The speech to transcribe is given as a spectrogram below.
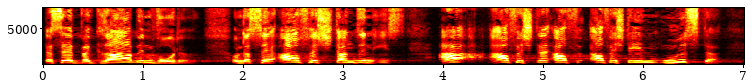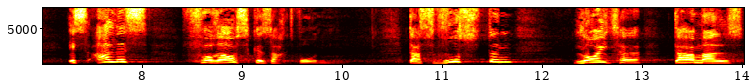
dass er begraben wurde und dass er auferstanden ist auferstehen müsste, ist alles vorausgesagt worden. Das wussten Leute damals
